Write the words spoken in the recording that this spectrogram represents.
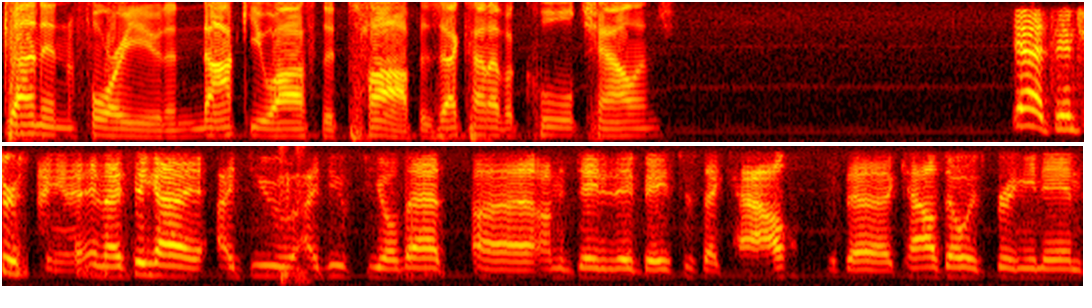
gunning for you to knock you off the top? Is that kind of a cool challenge? Yeah, it's interesting, and I think I, I do I do feel that uh, on a day to day basis at Cal. The Cal's always bringing in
